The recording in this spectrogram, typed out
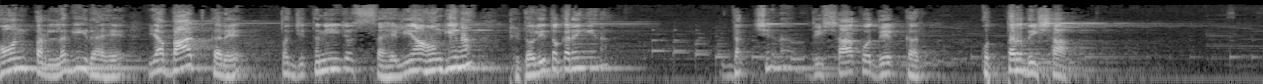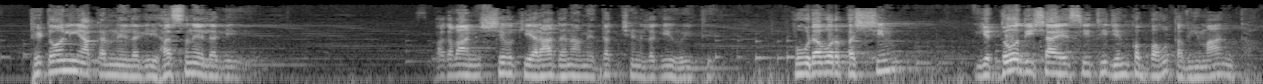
फ़ोन पर लगी रहे या बात करे तो जितनी जो सहेलियाँ होंगी ना, ठिठोली तो करेंगी ना। दक्षिण दिशा को देखकर, उत्तर दिशा। ठिठोलियाँ करने लगी, हंसने लगी। भगवान शिव की आराधना में दक्षिण लगी हुई थी। पूरब और पश्चिम, ये दो दिशा ऐसी थी जिनको बहुत अभिमान था।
